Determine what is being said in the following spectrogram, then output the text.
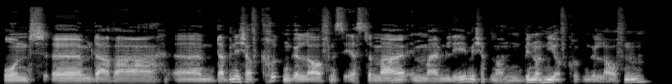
Und ähm, da war, äh, da bin ich auf Krücken gelaufen, das erste Mal in meinem Leben. Ich hab noch, bin noch nie auf Krücken gelaufen.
